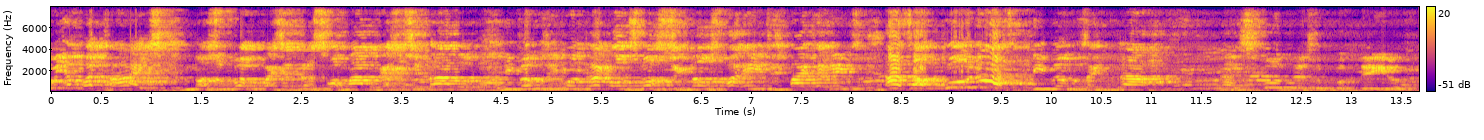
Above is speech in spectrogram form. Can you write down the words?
unha para trás. Nosso corpo vai ser transformado, ressuscitado, e vamos encontrar com os nossos irmãos, parentes, pais, amigos, às alturas, e vamos entrar nas bodas do Cordeiro.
